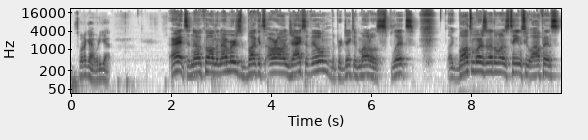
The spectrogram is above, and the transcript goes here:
That's what I got. What do you got? All right, so no call on the numbers. Buckets are on Jacksonville. The predictive model is split. Like Baltimore is another one of those teams who offense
